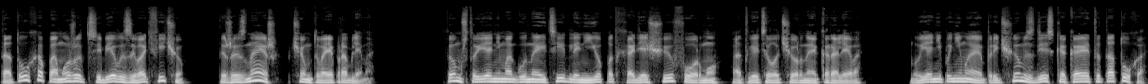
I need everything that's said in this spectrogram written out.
татуха поможет тебе вызывать фичу. Ты же знаешь, в чем твоя проблема?» «В том, что я не могу найти для нее подходящую форму», — ответила черная королева. Но я не понимаю, при чем здесь какая-то татуха?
